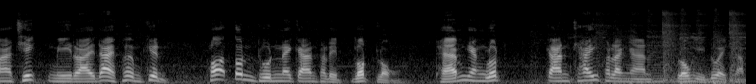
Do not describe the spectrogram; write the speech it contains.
มาชิกมีรายได้เพิ่มขึ้น เพราะต้นทุนในการผลิตลดลง แถมยังลด การใช้พลังงานลงอีกด้วยครับ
